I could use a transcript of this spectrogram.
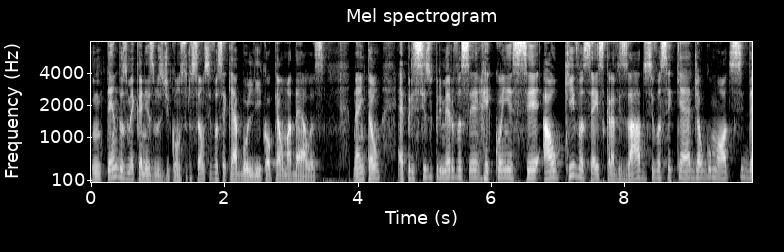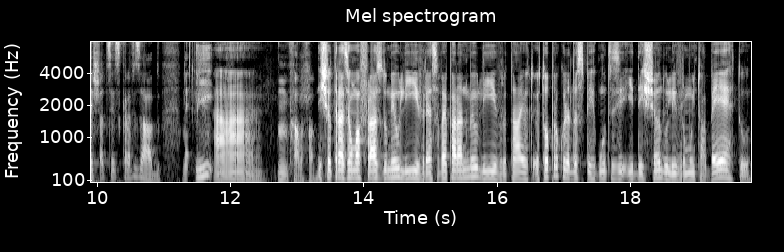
entenda os mecanismos de construção se você quer abolir qualquer uma delas. Né? Então, é preciso primeiro você reconhecer ao que você é escravizado se você quer, de algum modo, se deixar de ser escravizado. Né? E. Ah. Hum, fala, fala. Deixa eu trazer uma frase do meu livro. Essa vai parar no meu livro, tá? Eu, eu tô procurando as perguntas e, e deixando o livro muito aberto,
